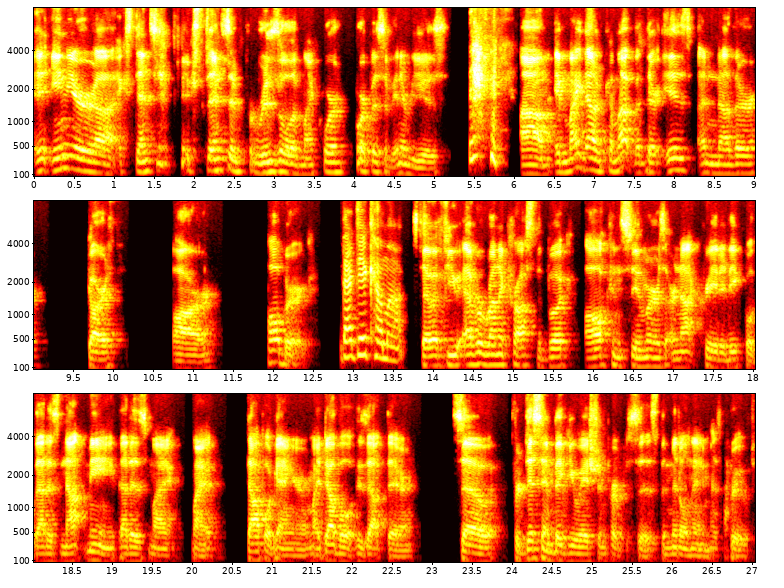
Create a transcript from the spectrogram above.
in your uh, extensive extensive perusal of my cor- corpus of interviews, um, it might not have come up, but there is another Garth R. Hallberg. That did come up. So if you ever run across the book "All Consumers Are Not Created Equal," that is not me. That is my my doppelganger, my double, who's out there. So for disambiguation purposes, the middle name has proved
